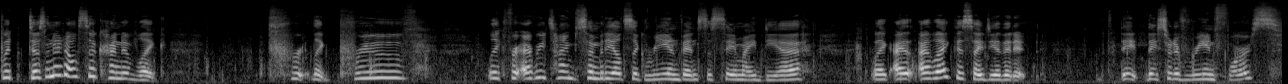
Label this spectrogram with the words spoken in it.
But doesn't it also kind of like pr- like prove like for every time somebody else like reinvents the same idea like i, I like this idea that it they, they sort of reinforce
